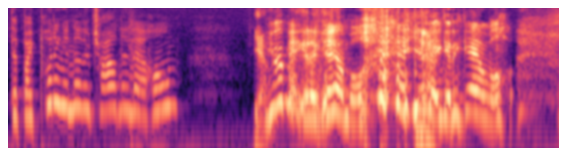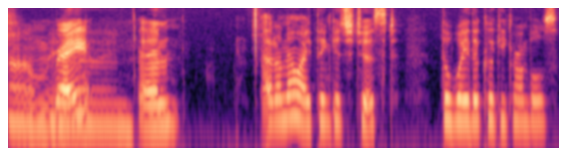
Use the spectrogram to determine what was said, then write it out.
that by putting another child in that home, Yeah. you're making a gamble. you're Yeah. making a gamble, Oh man. right? And I don't know. I think it's just the way the cookie crumbles.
